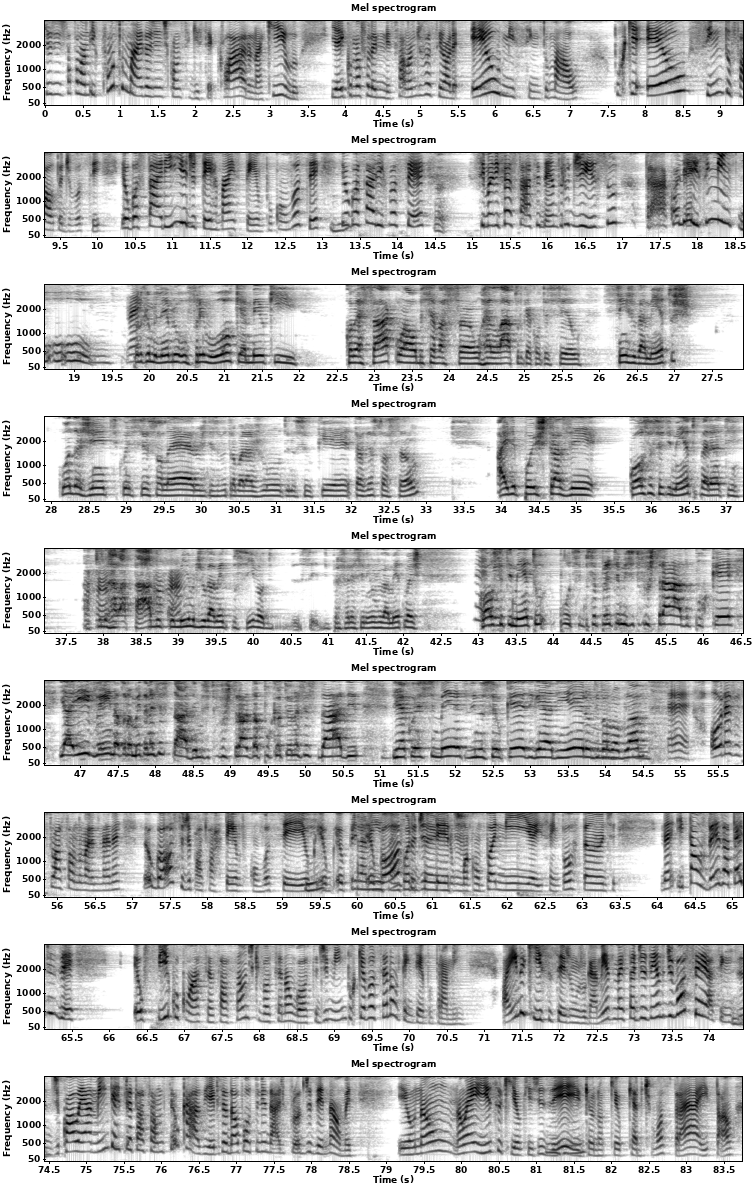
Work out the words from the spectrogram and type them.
que a gente está falando. E quanto mais a gente conseguir ser claro naquilo, e aí, como eu falei no início, falando de você, olha, eu me sinto mal. Porque eu sinto falta de você. Eu gostaria de ter mais tempo com você. E eu gostaria que você se manifestasse dentro disso para acolher isso em mim. O, o, o- né? Pelo que eu me lembro, o framework é meio que começar com a observação, o relato do que aconteceu, sem julgamentos. Quando a gente se conheceu solero, a gente resolveu trabalhar junto e não sei o que, trazer a situação. Aí depois trazer qual o seu sentimento perante aquilo relatado, com o mínimo de julgamento possível, de, de preferência nenhum julgamento, mas qual o sentimento? Putz, você preto eu me sinto frustrado, porque. E aí vem naturalmente a necessidade. Eu me sinto frustrado, tá? Porque eu tenho necessidade de reconhecimento, de não sei o quê, de ganhar dinheiro, de blá blá blá. É. Ou nessa situação do marido, né? Eu gosto de passar tempo com você. Eu, Sim. eu, eu, eu mim isso é gosto de ter uma companhia, isso é importante. Né? E talvez até dizer. Eu fico com a sensação de que você não gosta de mim porque você não tem tempo pra mim. Ainda que isso seja um julgamento, mas está dizendo de você, assim, de, de qual é a minha interpretação do seu caso. E aí você dá a oportunidade pro outro dizer, não, mas eu não, não é isso que eu quis dizer, que, eu não, que eu quero te mostrar e tal.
